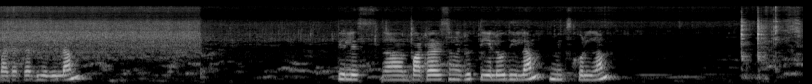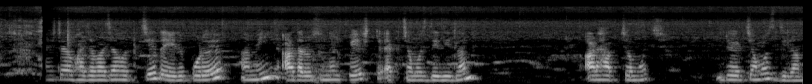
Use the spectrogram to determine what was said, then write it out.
বাটারটা দিয়ে দিলাম। তেলের বাটারের সঙ্গে একটু তেলও দিলাম মিক্স করলাম। এটা ভাজা ভাজা হচ্ছে, তো এর উপরে আমি আদা রসুনের পেস্ট এক চামচ দিয়ে দিলাম আর হাফ চামচ, দেড় চামচ দিলাম।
